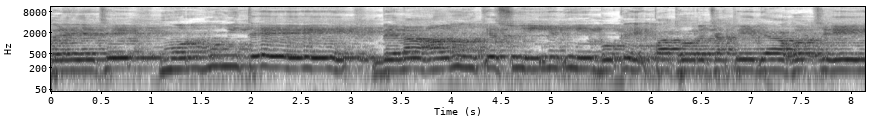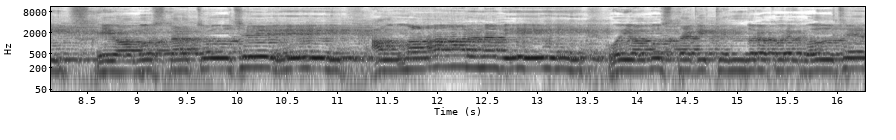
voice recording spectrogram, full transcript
বেড়ে গেছে মরুভূমিতে বেলালকে শুইয়ে দিয়ে বুকে পাথর চাপিয়ে দেওয়া হচ্ছে। এই অবস্থা চলছে। আল্লাহর নবী ওই অবস্থাকে কেন্দ্র করে বলছেন,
